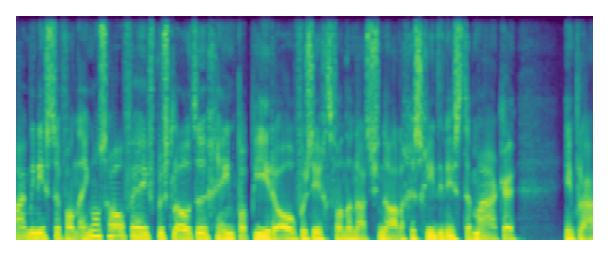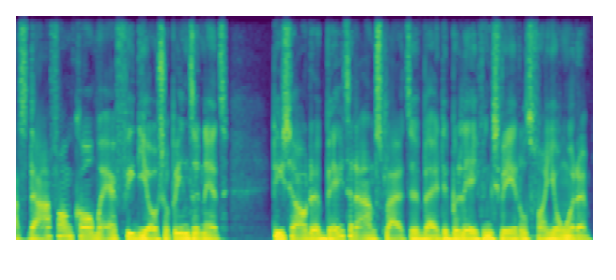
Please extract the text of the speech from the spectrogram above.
Maar minister van Engelshoven heeft besloten... geen papieren overzicht van de nationale geschiedenis te maken. In plaats daarvan komen er video's op internet. Die zouden beter aansluiten bij de belevingswereld van jongeren.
